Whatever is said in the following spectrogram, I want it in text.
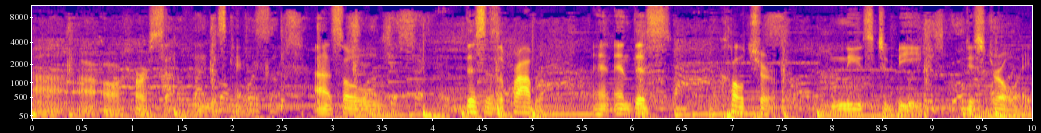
uh, or, or herself in this case. Uh, so this is a problem, and, and this culture needs to be destroyed.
